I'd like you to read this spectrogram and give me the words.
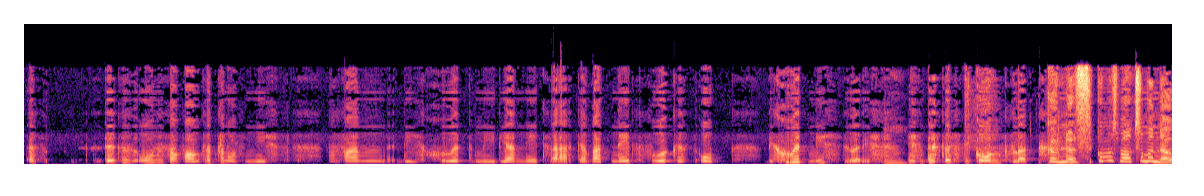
is dit is ons is afhanklik van ons nuus van die groot media netwerke wat net fokus op die groot nuusstories. Mm. dit is die konflik. Kom nou, kom ons maak sommer nou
